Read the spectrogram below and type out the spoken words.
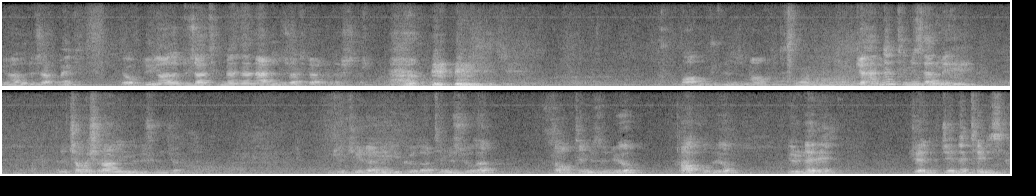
Dünyada düzeltmek yok. Dünyada düzeltilmeyenler nerede düzeltir arkadaşlar? Bahım cümlemizi mahvoldu. Cehennem temizlenmedi. Yani çamaşırhane gibi düşünecek. Bütün kirlerini yıkıyorlar, temizliyorlar. Tamam temizleniyor, pak oluyor. Yürü nereye? Cennet. Temizler.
